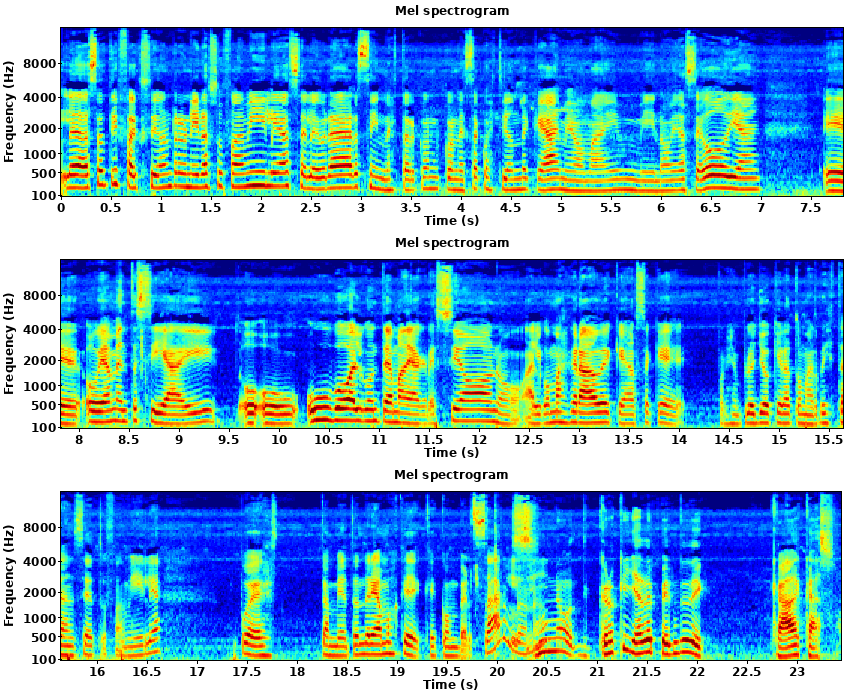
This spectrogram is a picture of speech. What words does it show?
le, da satisfacción reunir a su familia, celebrar sin estar con, con esa cuestión de que, ay, mi mamá y mi novia se odian. Eh, obviamente si hay o, hubo algún tema de agresión o algo más grave que hace que, por ejemplo, yo quiera tomar distancia de tu familia, pues también tendríamos que, conversarlo, ¿no? Sí, no, creo que ya depende de cada caso.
